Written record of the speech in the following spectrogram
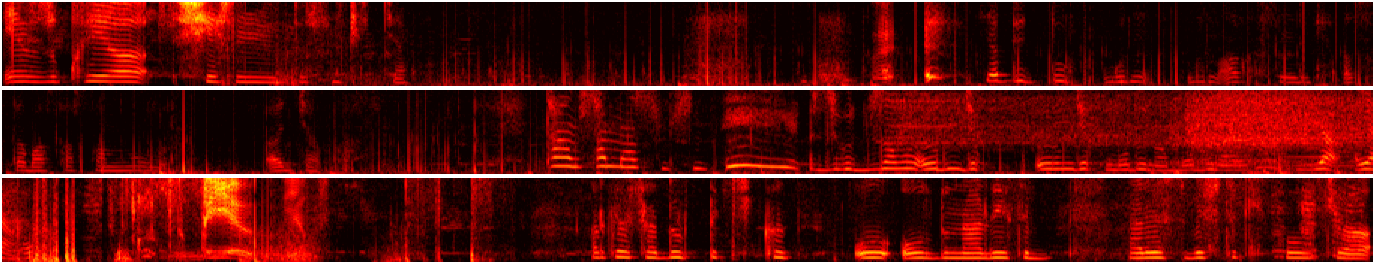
Enzuku'ya şehrinin videosunu çekeceğim. ya bir dur bunun, bunun arkasındaki asıda basarsam ne olur acaba? Tamam sen masumsun. Biz zaman örümcek örümcek moduna moduna ya ya Arkadaşlar 4 dakika oldu neredeyse neredeyse 5 dakika olacak.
